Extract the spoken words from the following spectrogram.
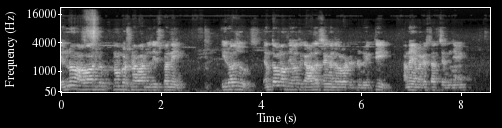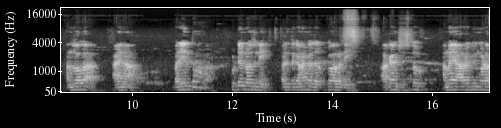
ఎన్నో అవార్డులు పద్మభూషణ్ అవార్డులు తీసుకొని ఈరోజు ఎంతోమంది యువతకి ఆదర్శంగా నిలబడేటువంటి వ్యక్తి అన్నయ్య మెగాస్టార్ చిరంజీవి. అందువల్ల ఆయన మరింత పుట్టినరోజుని మరింత ఘనంగా జరుపుకోవాలని ఆకాంక్షిస్తూ అన్నయ్య ఆరోగ్యం కూడా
